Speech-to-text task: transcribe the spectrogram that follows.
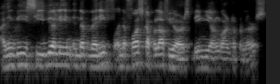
I think we severely in, in the very in the first couple of years being young entrepreneurs,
